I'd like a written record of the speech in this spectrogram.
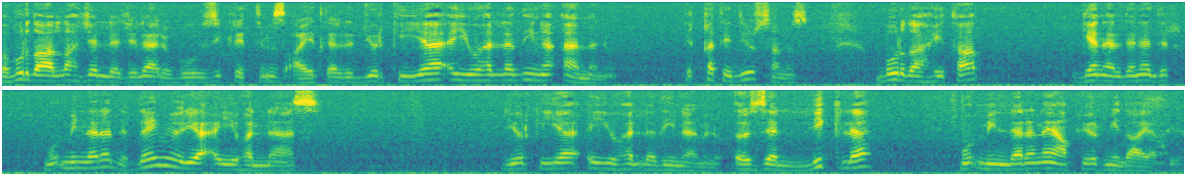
Ve burada Allah Celle Celaluhu zikrettiğimiz ayetlerde diyor ki ya eyyühellezine amenu. Dikkat ediyorsanız burada hitap genelde nedir? Müminleredir. Demiyor ya eyyühennas. Diyor ki ya eyyühellezine amenu. Özellikle müminlere ne yapıyor? Nida yapıyor.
